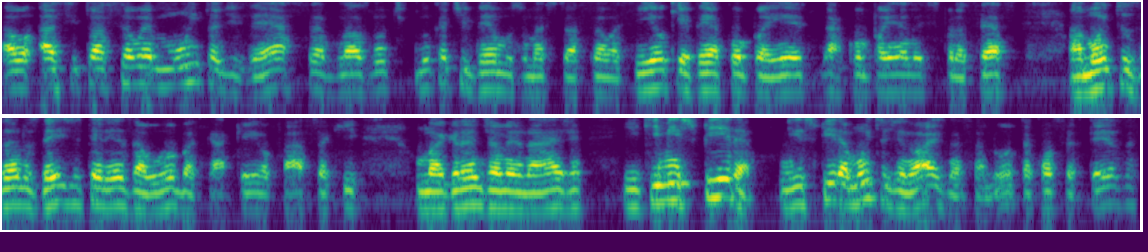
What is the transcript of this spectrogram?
A, a situação é muito adversa, nós não, nunca tivemos uma situação assim. Eu que venho acompanhando, esse processo há muitos anos, desde Tereza Uba, a quem eu faço aqui uma grande homenagem e que me inspira, me inspira muito de nós nessa luta, com certeza.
